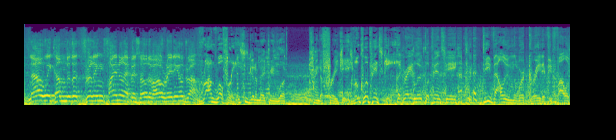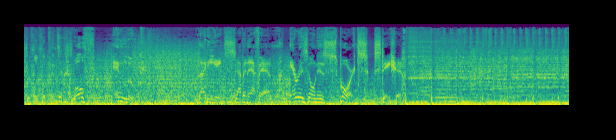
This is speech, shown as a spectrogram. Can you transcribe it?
And now we come to the thrilling final episode of our radio drama. Ron Wolfley. This is going to make me look kind of freaky. Luke Lapinski. The great Luke Lapinski. You're devaluing the word great if you follow for Luke Lapinski. Wolf and Luke. 98.7 FM, Arizona's sports station.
